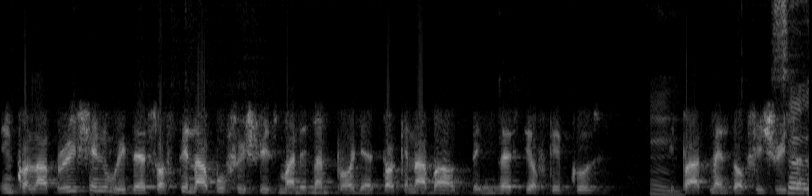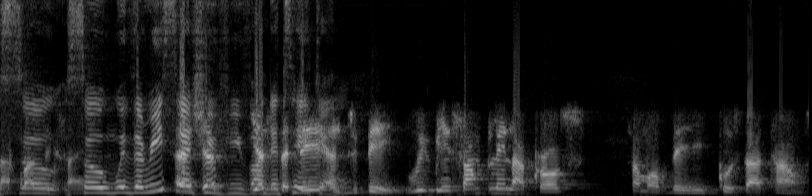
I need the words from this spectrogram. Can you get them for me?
in collaboration with the Sustainable Fisheries Management Project, talking about the University of Cape Coast mm. Department of Fisheries so, and Aquatic so, Science. So, with the research just, you've undertaken, and today, we've been sampling across some of the coastal towns.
